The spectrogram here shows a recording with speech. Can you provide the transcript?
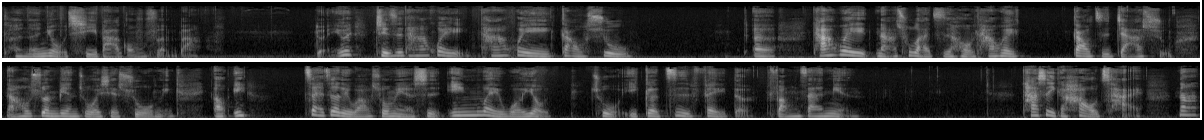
可能有七八公分吧。对，因为其实他会他会告诉，呃，他会拿出来之后，他会告知家属，然后顺便做一些说明。哦，因在这里我要说明的是，因为我有做一个自费的防粘连。它是一个耗材，那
